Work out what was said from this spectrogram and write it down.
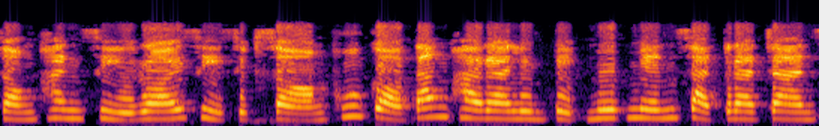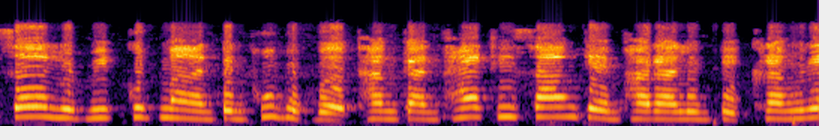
2442 ผู้ก่อตั้งพาราลิมปิกมูฟเมนต์ศาสตราจารย์เซอร์ลุดวิกกุตมานเป็นผู้บุกเบิกทางการแพทย์ที่สร้างเกมพาราลิมปิกครั้งแร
